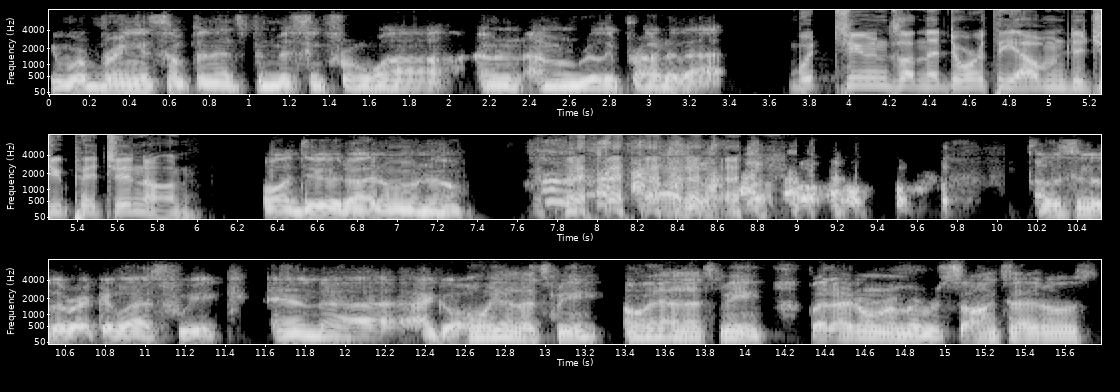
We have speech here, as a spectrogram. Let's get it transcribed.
we're bringing something that's been missing for a while. And i'm really proud of that. What tunes on the dorothy album did you pitch in on? Oh dude i don't know I listened to the record last week and uh, I go, oh, yeah, that's me. Oh, yeah, that's me. But I don't remember song titles.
